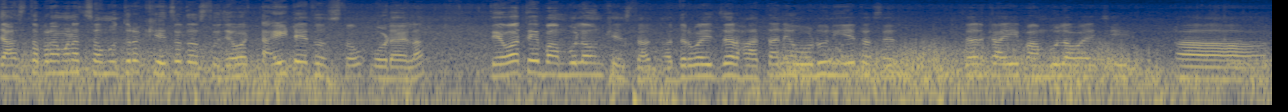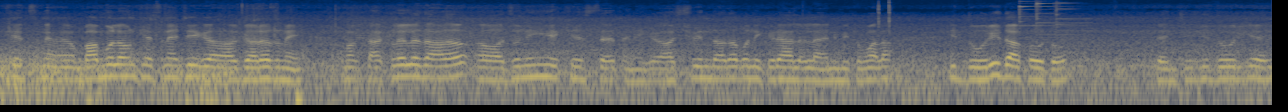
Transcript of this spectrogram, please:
जास्त प्रमाणात समुद्र खेचत असतो जेव्हा टाईट येत असतो ओढायला तेव्हा ते बांबू लावून खेचतात. अदरवाईज जर हाताने ओढून येत असेल तर काही बांबू लावायची खेचण्या बांबू लावून खेचण्याची ग- गरज नाही. मग टाकलेलं जाळं अजूनही हे खेचत आहेत आणि अश्विन दादा पण इकडे आलेला आहे. आणि मी तुम्हाला ही दोरी दाखवतो. त्यांची जी दोरी आहे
